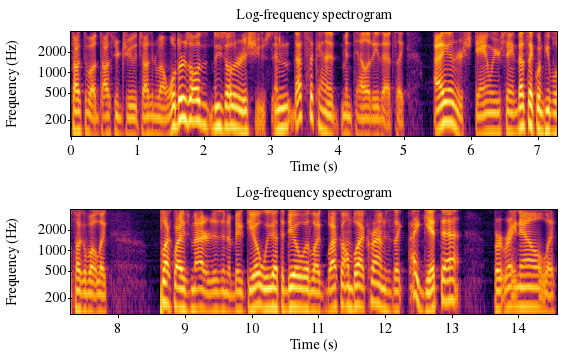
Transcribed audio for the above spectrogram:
talked about Dr. Drew talking about well there's all these other issues and that's the kind of mentality that's like I understand what you're saying. That's like when people talk about like Black Lives Matters isn't a big deal. We got to deal with like black on black crimes. It's like I get that, but right now like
